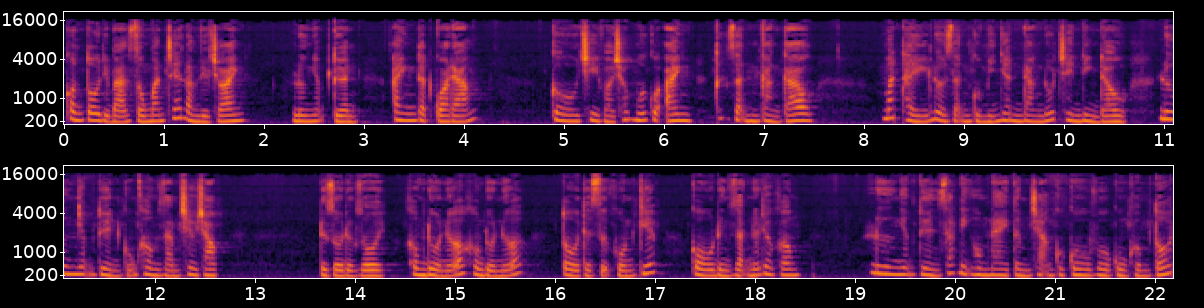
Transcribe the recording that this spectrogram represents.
Còn tôi thì bán sống bán chết làm việc cho anh. Lương nhậm tuyền, Anh thật quá đáng. Cô chỉ vào chóp mũi của anh, Tức giận càng cao. Mắt thấy lửa giận của mỹ nhân đang đốt trên đỉnh đầu, Lương nhậm tuyền cũng không dám trêu chọc. Được rồi được rồi, Không đùa nữa, không đùa nữa. Tôi thật sự khốn kiếp. Cô đừng giận nữa được không? Lương Nhậm Tuyền xác định hôm nay tâm trạng của cô vô cùng không tốt.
